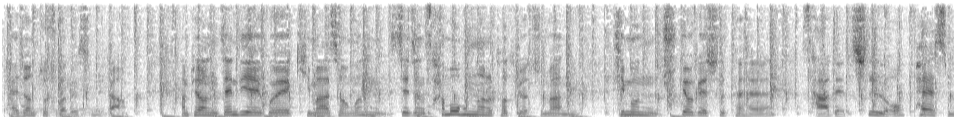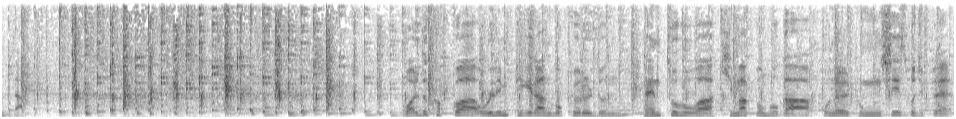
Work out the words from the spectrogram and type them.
패전 투수가 됐습니다. 한편 샌디에고의 김하성은 시즌 3호 홈런을 터뜨렸지만 팀은 추격에 실패해 4대 7로 패했습니다. 월드컵과 올림픽이란 목표를 둔 벤투호와 김학범호가 오늘 동시 소집돼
